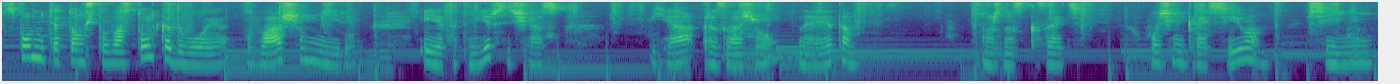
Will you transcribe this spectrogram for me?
вспомнить о том, что вас только двое в вашем мире. И этот мир сейчас я разложу на этом, можно сказать, очень красивом синем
